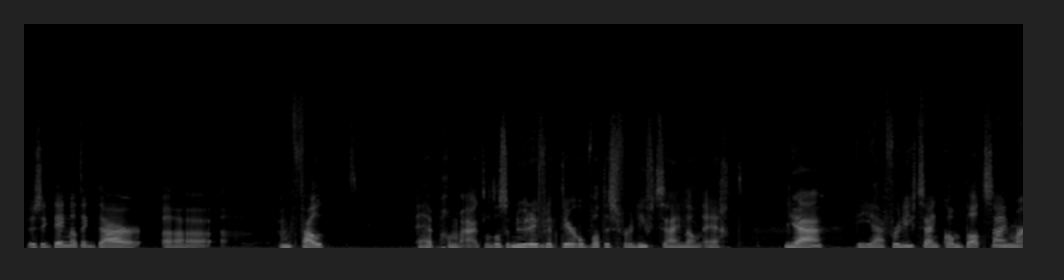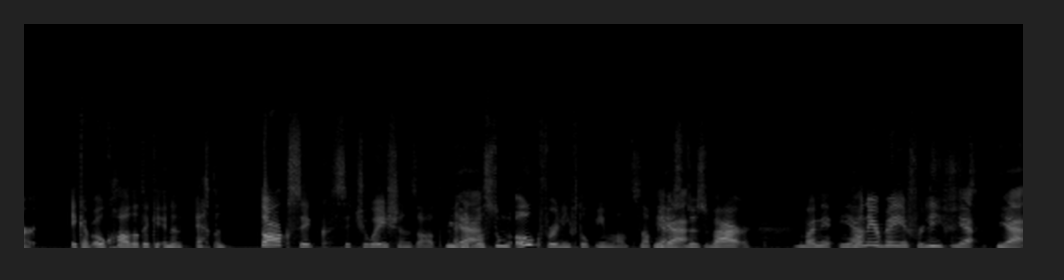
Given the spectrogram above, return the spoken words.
Dus ik denk dat ik daar eh, een fout heb gemaakt. Want als ik nu reflecteer op wat is verliefd zijn dan echt... Ja. Ja, verliefd zijn kan dat zijn, maar ik heb ook gehad dat ik in een echt een toxic situation zat. En Ja. ik was toen ook verliefd op iemand, snap je? Ja. Dus, dus waar, Wanneer, ja. wanneer ben je verliefd? Ja. Ja.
